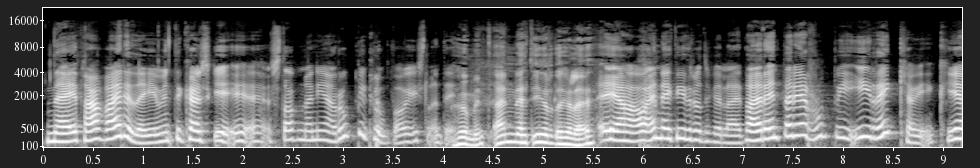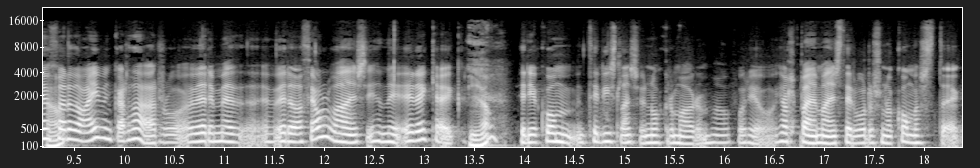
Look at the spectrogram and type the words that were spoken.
Nei, það væri það, ég myndi kannski eh, stofna nýja rúbíklúb á Íslandi. Hugmynd, enn eitt íþróttafélagið. Já, enn eitt íþróttufélagi. Það er reyndar ég rúbi í Reykjavík. Ég hef ferið á æfingar þar og verið, með, verið að þjálfa aðeins í, í Reykjavík. Já, Þegar ég kom til Íslands fyrir nokkrum árum, þá fór ég og hjálpaði maður þeir voru svona komast eh,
